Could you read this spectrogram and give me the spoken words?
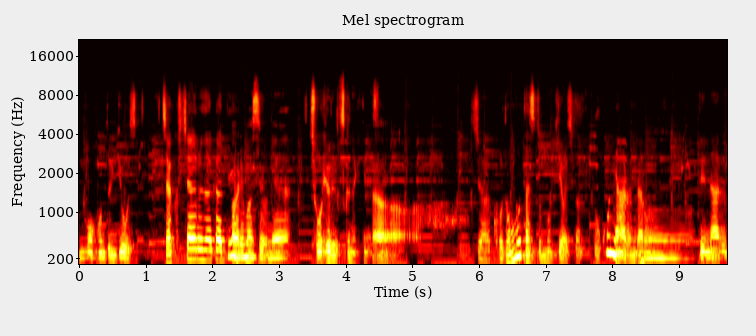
もう本当に行事ってめちゃくちゃある中で、ありますよね。帳票量作らなきゃいけないですね。じゃあ子供たちと向き合う時間ってどこにあるんだろうってなる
